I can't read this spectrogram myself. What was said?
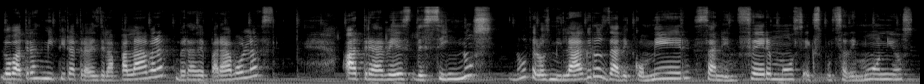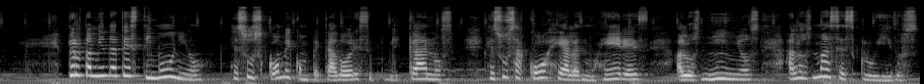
lo va a transmitir a través de la palabra, ¿verdad? de parábolas, a través de signos, ¿no? de los milagros, da de comer, sana enfermos, expulsa demonios, pero también da testimonio. Jesús come con pecadores y publicanos. Jesús acoge a las mujeres, a los niños, a los más excluidos.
